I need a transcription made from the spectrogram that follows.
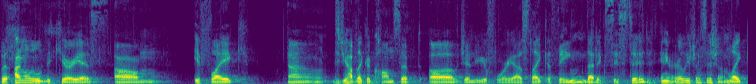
But I'm a little bit curious um, if, like, uh, did you have like a concept of gender euphoria as like a thing that existed in your early transition? Like,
